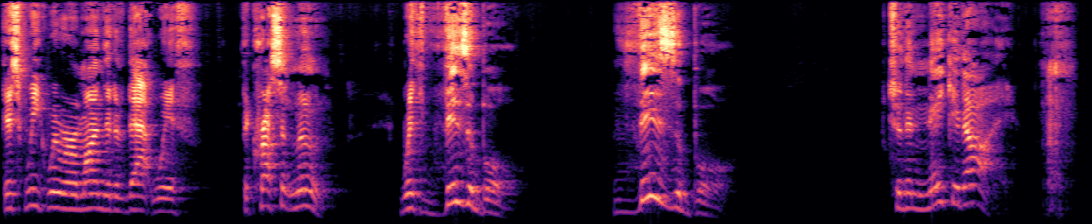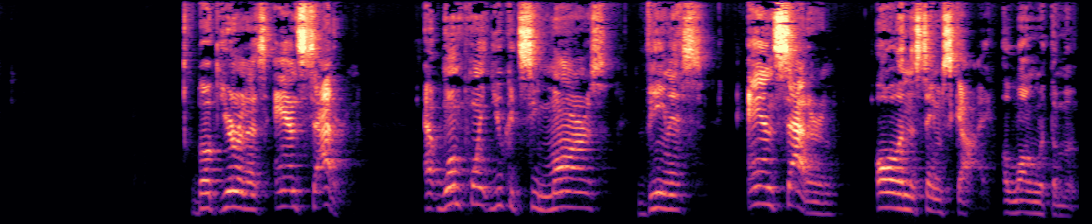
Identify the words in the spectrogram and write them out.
This week we were reminded of that with the crescent moon, with visible, visible to the naked eye, both Uranus and Saturn. At one point, you could see Mars, Venus, and Saturn all in the same sky, along with the moon.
